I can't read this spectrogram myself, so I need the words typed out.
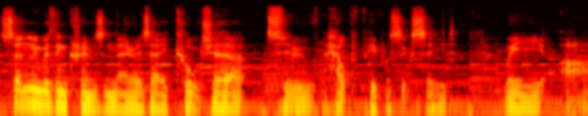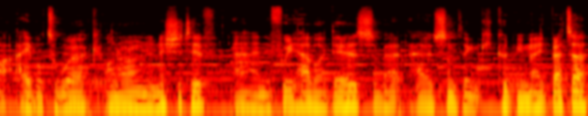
Certainly within Crimson there is a culture to help people succeed. We are able to work on our own initiative and if we have ideas about how something could be made better,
